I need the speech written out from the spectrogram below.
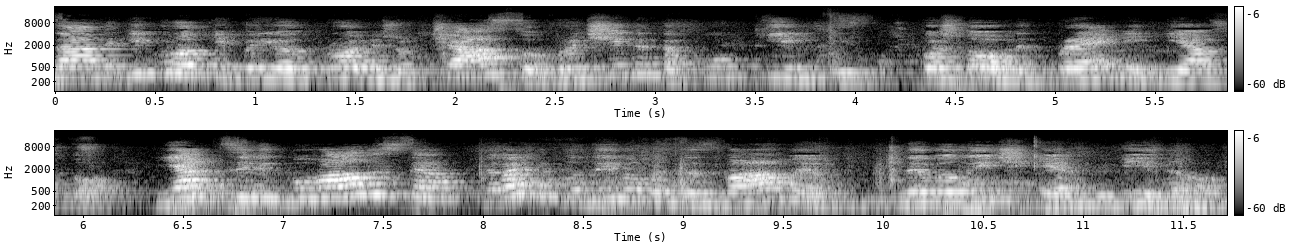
за такий короткий період проміжок часу вручити таку кількість коштовних премій і авто. Як це відбувалося? Давайте подивимося з вами невеличке відео.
